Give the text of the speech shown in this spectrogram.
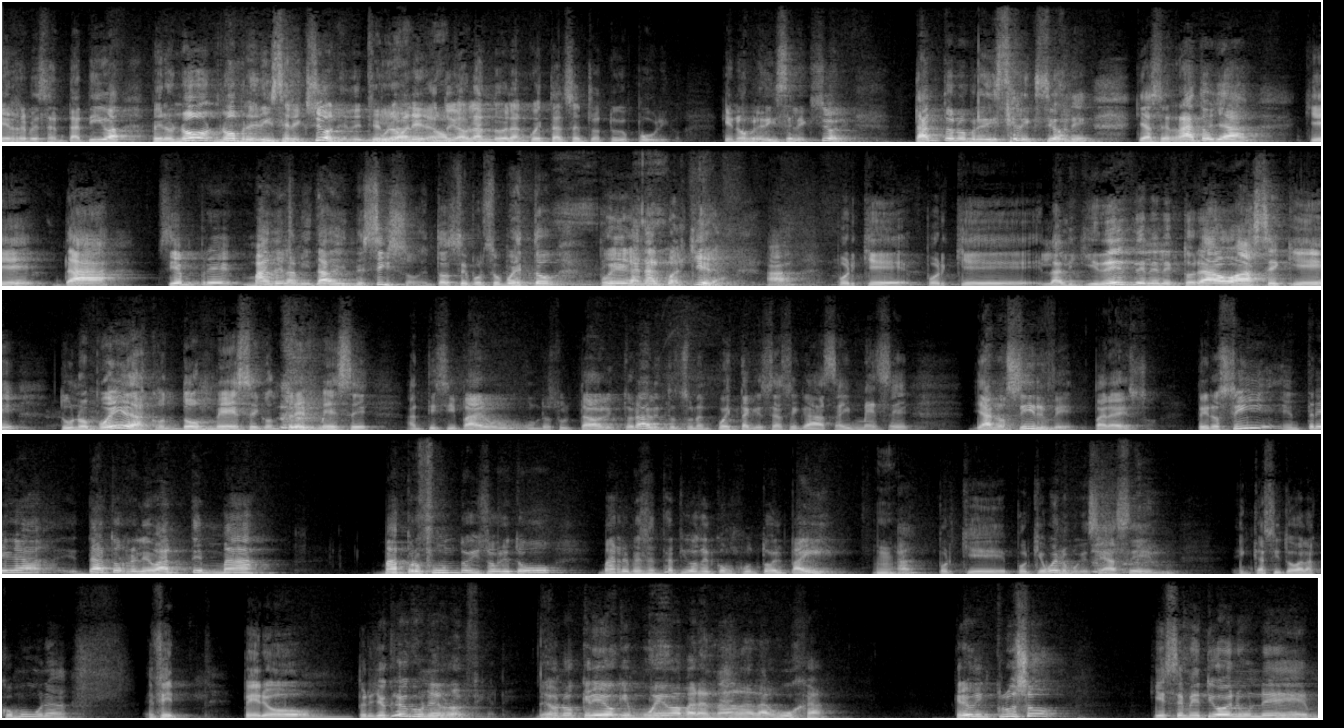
es, representativa, pero no, no predice elecciones de ninguna manera. Estoy hablando de la encuesta del Centro de Estudios Públicos, que no predice elecciones. Tanto no predice elecciones que hace rato ya que da siempre más de la mitad de indeciso. Entonces, por supuesto, puede ganar cualquiera. ¿ah? Porque, porque la liquidez del electorado hace que tú no puedas con dos meses, con tres meses, anticipar un, un resultado electoral. Entonces, una encuesta que se hace cada seis meses ya no sirve para eso. Pero sí entrega datos relevantes más, más profundos y sobre todo más representativos del conjunto del país. Mm. ¿ah? Porque, porque, bueno, porque se hace en, casi todas las comunas, en fin. Pero, pero yo creo que es un error, fíjate. Yo no creo que mueva para nada la aguja. Creo incluso que se metió en un, eh,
